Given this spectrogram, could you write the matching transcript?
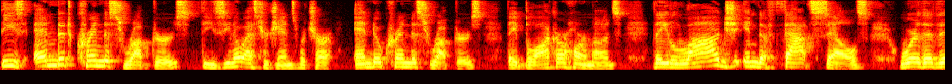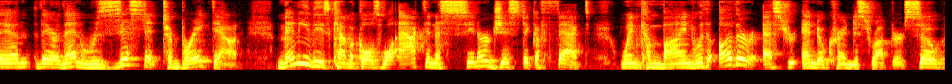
these endocrine disruptors, these xenoestrogens, which are endocrine disruptors. They block our hormones. They lodge into fat cells where they're then, they are then resistant to breakdown. Many of these chemicals will act in a synergistic effect when combined with other estro- endocrine disruptors. So,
